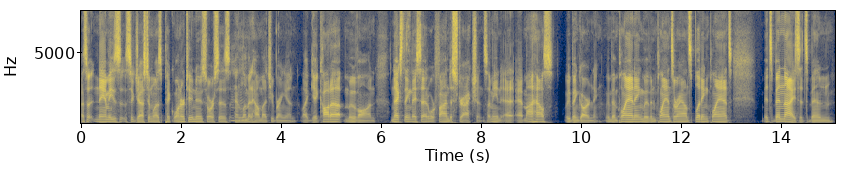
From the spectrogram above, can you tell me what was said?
That's what NAMI's suggestion was pick one or two news sources and mm-hmm. limit how much you bring in. Like get caught up, move on. Next thing they said were find distractions. I mean, at, at my house, we've been gardening. We've been planting, moving plants around, splitting plants. It's been nice. It's been,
